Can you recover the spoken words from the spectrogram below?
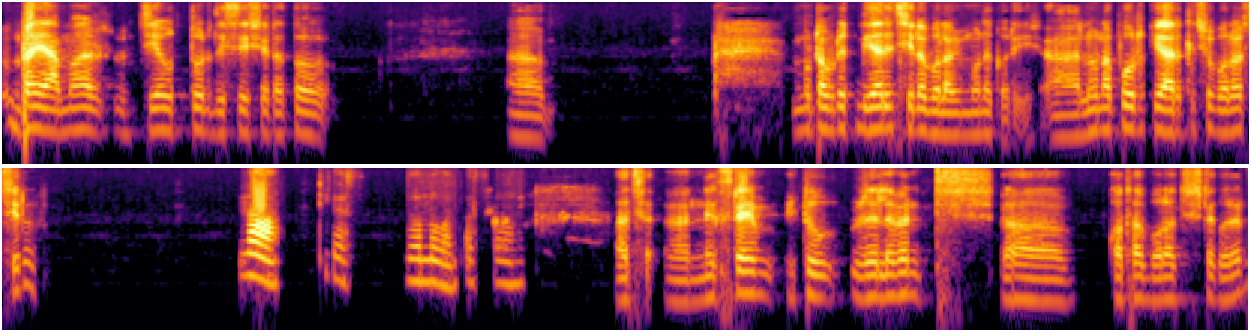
ভাই আমার যে উত্তর দিছি সেটা তো আহ, মোটামুটি ক্লিয়ারই ছিল বলে আমি মনে করি। লোনাপুর কি আর কিছু বলার ছিল? না ঠিক আছে। ধন্যবাদ আসসালামু আলাইকুম। আচ্ছা নেক্সট টাইম একটু রেলেভেন্ট কথা বলার চেষ্টা করেন।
